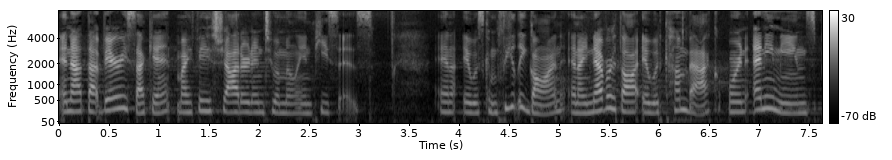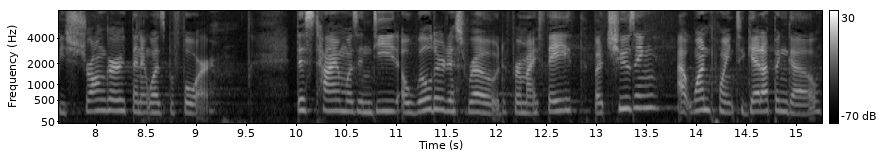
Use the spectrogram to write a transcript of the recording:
And at that very second, my face shattered into a million pieces. And it was completely gone, and I never thought it would come back or in any means be stronger than it was before. This time was indeed a wilderness road for my faith, but choosing at one point to get up and go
